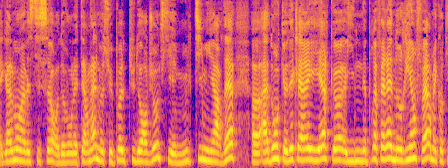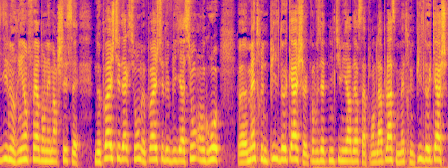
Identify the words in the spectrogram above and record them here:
également investisseur devant l'éternel, Monsieur Paul Tudor Jones, qui est multimilliardaire, euh, a donc déclaré hier qu'il préférait ne rien faire, mais quand il dit ne rien faire dans les marchés, c'est ne pas acheter d'actions, ne pas acheter d'obligations. En gros, euh, mettre une pile de cash, quand vous êtes multimilliardaire, ça prend de la place, mais mettre une pile de cash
